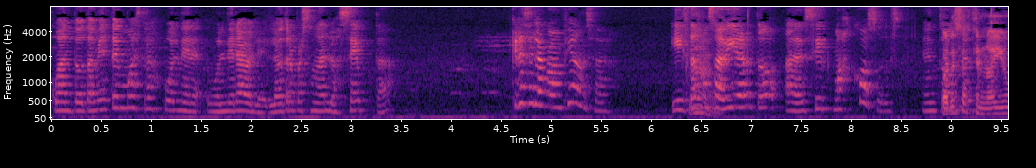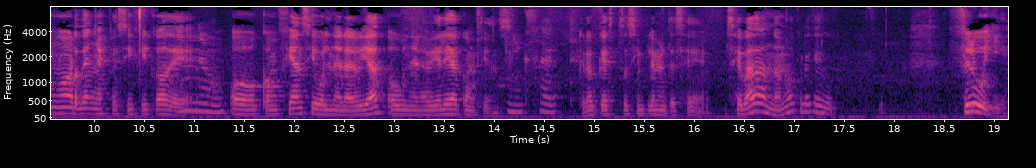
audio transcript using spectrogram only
cuando también te muestras vulnera- vulnerable, la otra persona lo acepta, crece la confianza. Y estás más abierto a decir más cosas. Entonces, Por eso es que no hay un orden específico de No. o confianza y vulnerabilidad o vulnerabilidad y confianza. Exacto. Creo que esto simplemente se, se va dando, ¿no? Creo que fluye,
